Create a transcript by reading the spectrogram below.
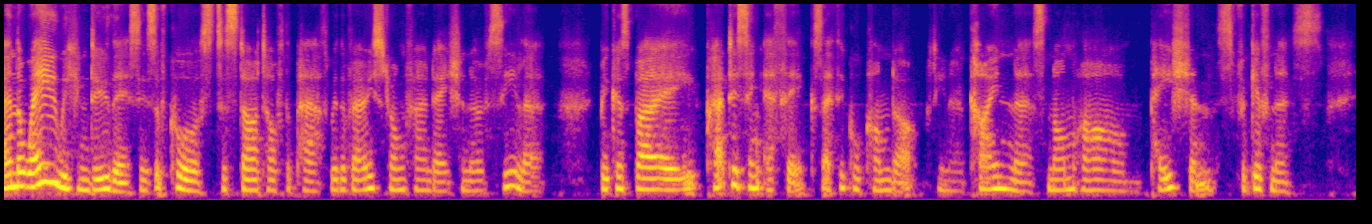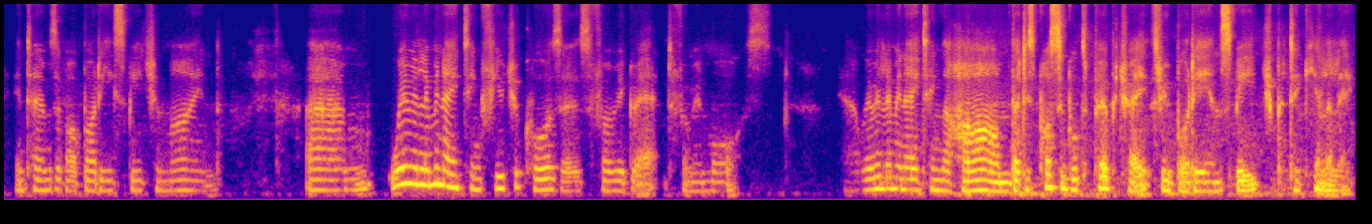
And the way we can do this is, of course, to start off the path with a very strong foundation of sila, because by practicing ethics, ethical conduct, you know, kindness, non harm, patience, forgiveness in terms of our body, speech, and mind, um, we're eliminating future causes for regret, for remorse. Yeah, we're eliminating the harm that is possible to perpetrate through body and speech, particularly,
